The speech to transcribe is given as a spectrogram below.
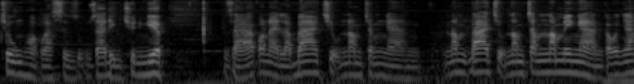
trung hoặc là sử dụng gia đình chuyên nghiệp giá con này là 3 triệu 500 ngàn 5 3 triệu 550 ngàn các bác nhé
